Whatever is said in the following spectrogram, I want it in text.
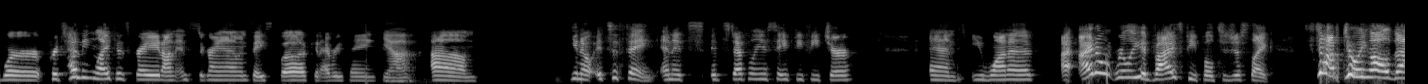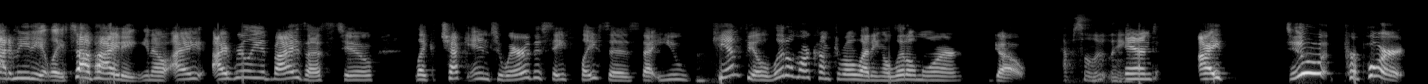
we're pretending life is great on Instagram and Facebook and everything. yeah. Um, you know, it's a thing, and it's it's definitely a safety feature. And you want to. I, I don't really advise people to just like stop doing all that immediately. Stop hiding. You know, I I really advise us to like check into where are the safe places that you can feel a little more comfortable letting a little more go. Absolutely. And I do purport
